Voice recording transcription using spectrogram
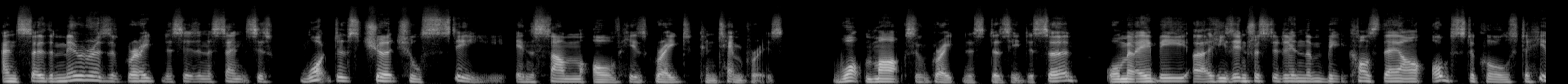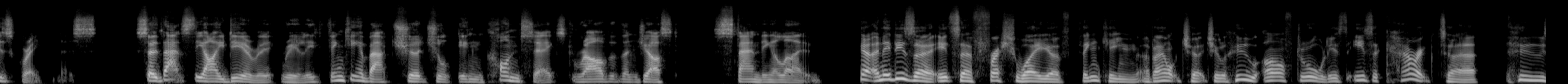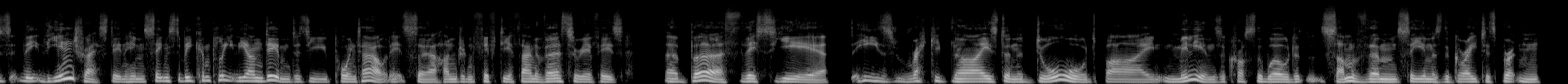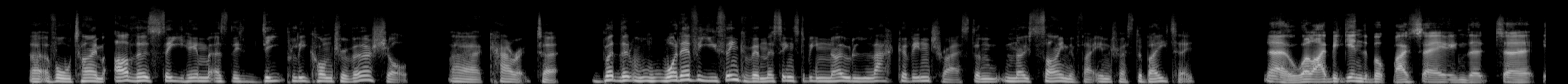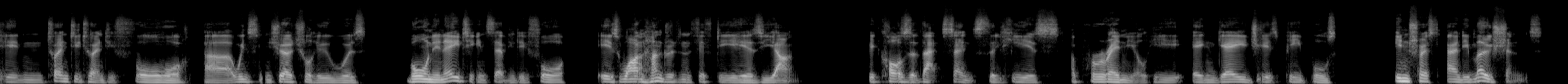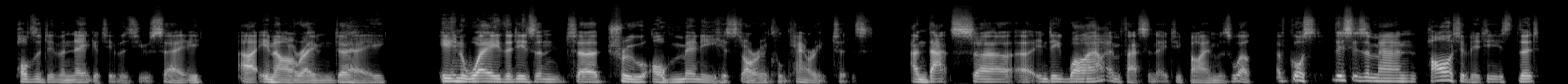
And so the mirrors of greatness is, in a sense, is what does Churchill see in some of his great contemporaries? What marks of greatness does he discern? Or maybe uh, he's interested in them because they are obstacles to his greatness. So that's the idea, really, thinking about Churchill in context rather than just standing alone. Yeah, and it is a it's a fresh way of thinking about Churchill, who, after all, is is a character whose the, the interest in him seems to be completely undimmed, as you point out. It's a 150th anniversary of his uh, birth this year. He's recognized and adored by millions across the world. Some of them see him as the greatest Briton uh, of all time, others see him as this deeply controversial uh, character. But that whatever you think of him, there seems to be no lack of interest and no sign of that interest abating. No, well, I begin the book by saying that uh, in 2024, uh, Winston Churchill, who was born in 1874, is 150 years young because of that sense that he is a perennial. He engages people's interest and emotions, positive and negative, as you say, uh, in our own day, in a way that isn't uh, true of many historical characters. And that's uh, uh, indeed why I am fascinated by him as well. Of course, this is a man, part of it is that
